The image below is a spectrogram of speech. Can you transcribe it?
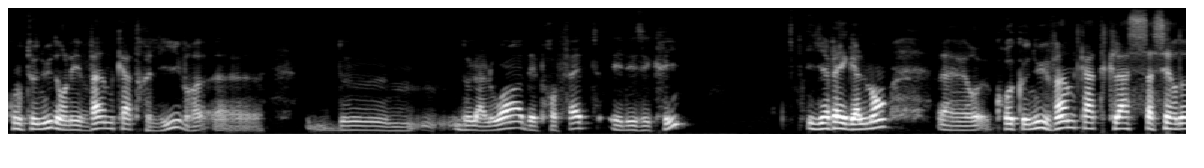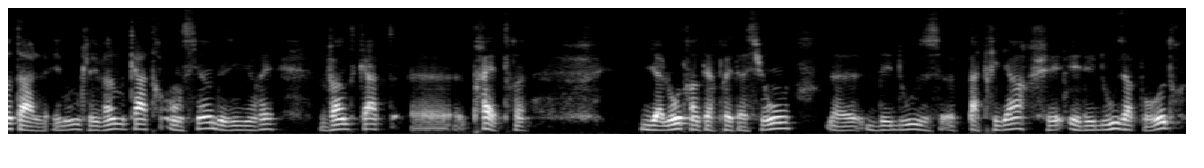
contenus dans les 24 livres euh, de, la loi, des prophètes et des écrits. Il y avait également euh, reconnu 24 classes sacerdotales, et donc les 24 anciens désigneraient 24 prêtres il y a l'autre interprétation euh, des douze patriarches et, des douze apôtres.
